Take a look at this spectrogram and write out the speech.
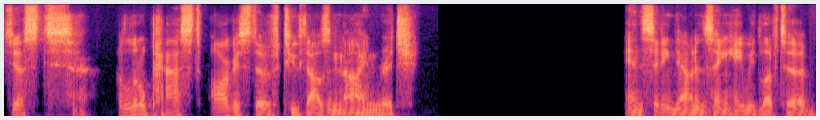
just a little past august of 2009 rich and sitting down and saying hey we'd love to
